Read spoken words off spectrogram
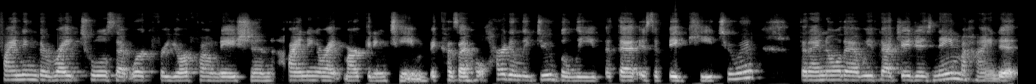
finding the right tools that work for your foundation, finding a right marketing team, because I wholeheartedly do believe that that is a big key to it. That I know that we've got JJ's name behind it,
